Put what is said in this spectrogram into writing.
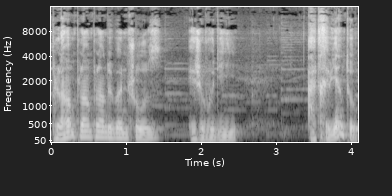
plein, plein, plein de bonnes choses. Et je vous dis à très bientôt.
